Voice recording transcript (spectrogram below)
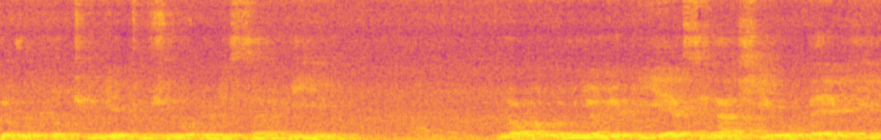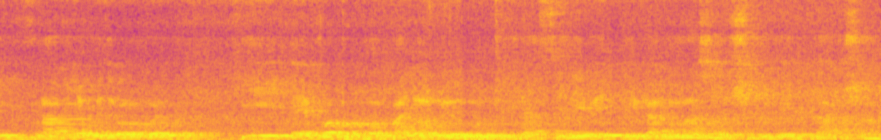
que vous continuez toujours de le servir. Notre communion de prière s'élargit au Père Guy Flavien Wedrowell, qui est votre compagnon de route qui a célébré également son jubilé d'argent.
